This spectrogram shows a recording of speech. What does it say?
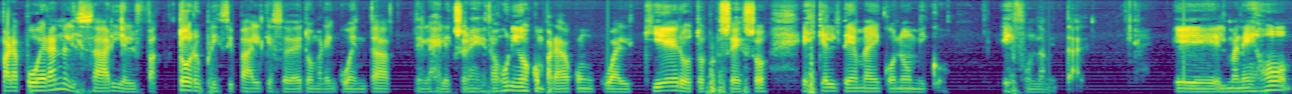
Para poder analizar y el factor principal que se debe tomar en cuenta en las elecciones de Estados Unidos comparado con cualquier otro proceso es que el tema económico es fundamental. Eh, el manejo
